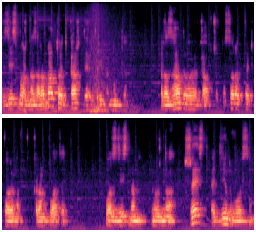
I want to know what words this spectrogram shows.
Здесь можно зарабатывать каждые 3 минуты, разгадывая капчу. По 45 коинов кран платит. Вот здесь нам нужно 6, 1, 8.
